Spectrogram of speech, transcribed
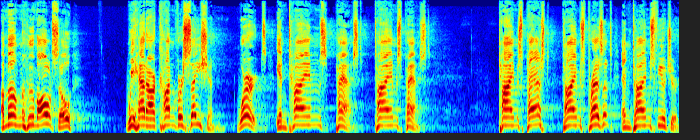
among whom also we had our conversation, words, in times past, times past, times past, times present, and times future.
